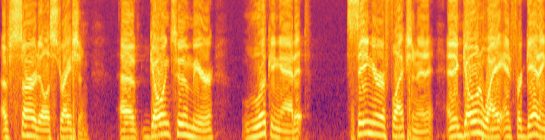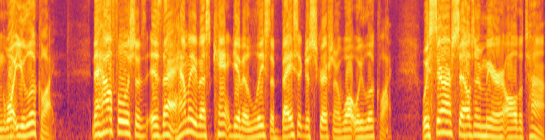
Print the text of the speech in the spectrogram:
absurd illustration of going to a mirror, looking at it, seeing your reflection in it, and then going away and forgetting what you look like. Now, how foolish is that? How many of us can't give at least a basic description of what we look like? We see ourselves in a mirror all the time.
